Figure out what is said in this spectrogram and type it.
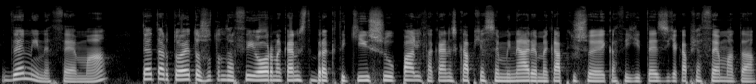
Δεν είναι θέμα. Τέταρτο έτος, όταν θα έρθει η ώρα να κάνεις την πρακτική σου, πάλι θα κάνεις κάποια σεμινάρια με κάποιους ε, καθηγητές για κάποια θέματα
